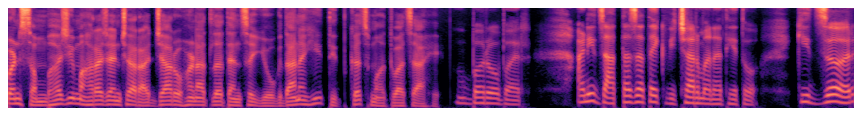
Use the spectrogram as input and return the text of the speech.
पण संभाजी महाराजांच्या राज्यारोहणातलं त्यांचं योगदानही तितकंच महत्वाचं आहे. बरोबर. आणि जाता जाता एक विचार मनात येतो की जर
